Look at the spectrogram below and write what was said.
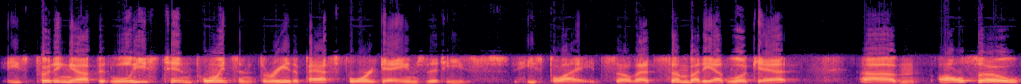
He's putting up at least ten points in three of the past four games that he's he's played. So that's somebody I'd look at. Um, also,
